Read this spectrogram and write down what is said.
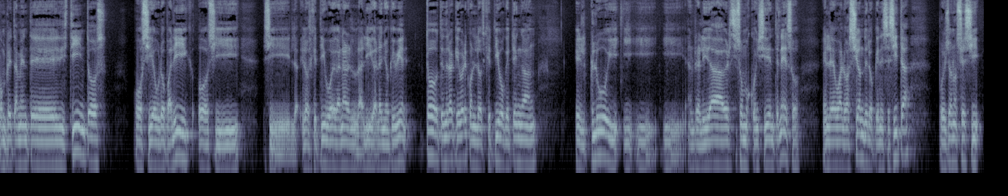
completamente distintos, o si Europa League, o si, si el objetivo es ganar la liga el año que viene. Todo tendrá que ver con el objetivo que tengan el club y, y, en realidad a ver si somos coincidentes en eso, en la evaluación de lo que necesita, porque yo no sé si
